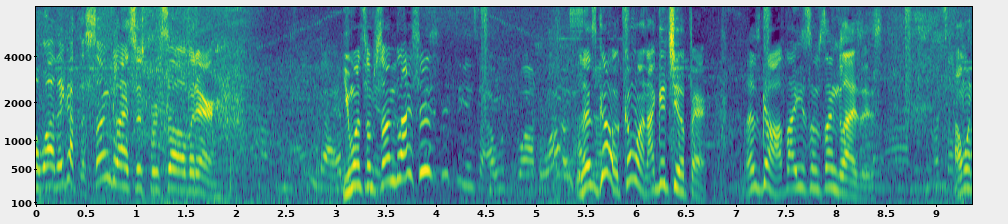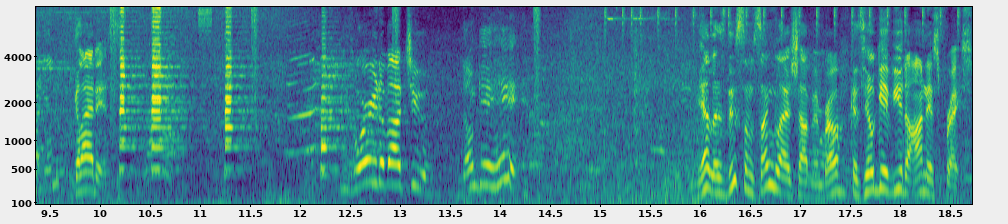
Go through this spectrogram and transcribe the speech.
Oh wow, they got the sunglasses for sale over there. You want some sunglasses? Let's go. Come on, I'll get you a pair. Let's go. I'll buy you some sunglasses. I want Gladys. He's worried about you. Don't get hit. Yeah, let's do some sunglass shopping, bro. Because he'll give you the honest price.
